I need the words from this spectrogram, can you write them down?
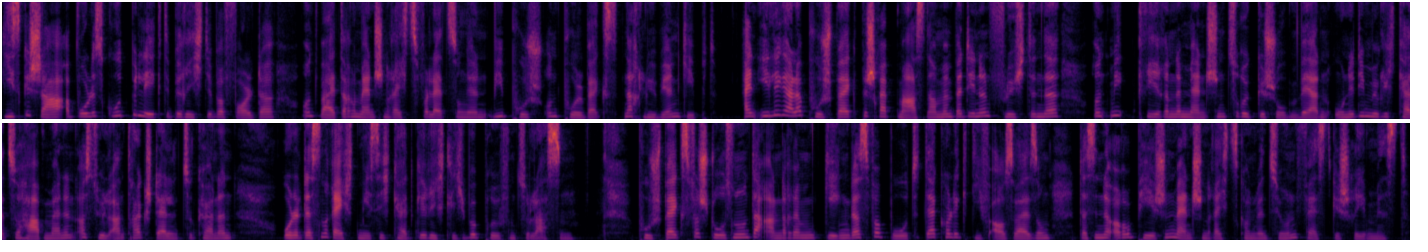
Dies geschah, obwohl es gut belegte Berichte über Folter und weitere Menschenrechtsverletzungen wie Push- und Pullbacks nach Libyen gibt. Ein illegaler Pushback beschreibt Maßnahmen, bei denen flüchtende und migrierende Menschen zurückgeschoben werden, ohne die Möglichkeit zu haben, einen Asylantrag stellen zu können oder dessen Rechtmäßigkeit gerichtlich überprüfen zu lassen. Pushbacks verstoßen unter anderem gegen das Verbot der Kollektivausweisung, das in der Europäischen Menschenrechtskonvention festgeschrieben ist.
